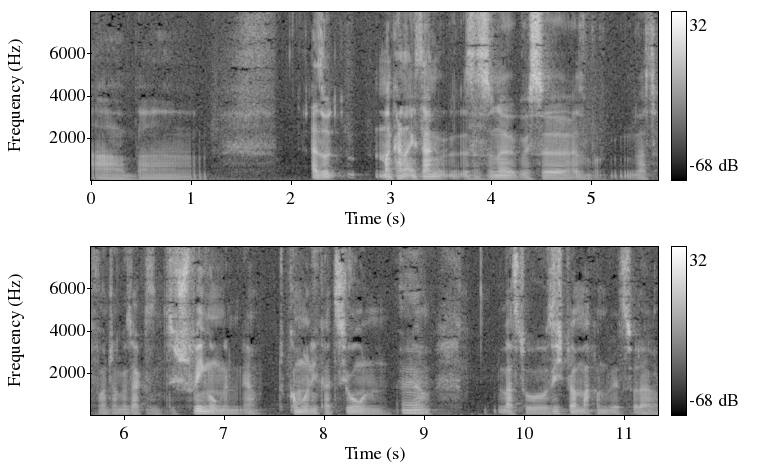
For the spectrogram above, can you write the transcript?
Aber also man kann eigentlich sagen, es ist so eine gewisse, also du hast ja vorhin schon gesagt, es sind die Schwingungen, ja, Kommunikation, ja, was du sichtbar machen willst oder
